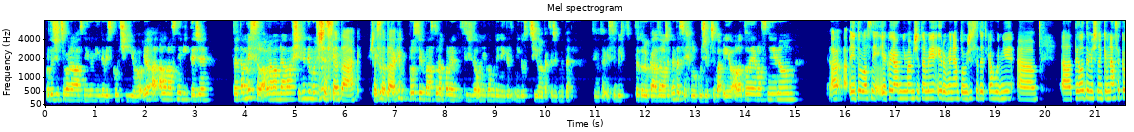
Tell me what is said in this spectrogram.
protože třeba na vás někdo někde vyskočí, jo, jo ale vlastně víte, že to je ta mysl a ona vám dává všechny ty možnosti. Přesně tak. Přesně jako, tak. Taky prostě vás to napadne, slyšíte o někom, kde někde někdo střílel, tak si řeknete, tyjo, tak jestli byste to dokázala, řeknete si chvilku, že třeba i jo, ale to je vlastně jenom... A, a je to vlastně, jako já vnímám, že tam je i rovina toho, že se teďka hodně uh, a tyhle ty myšlenky v nás jako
